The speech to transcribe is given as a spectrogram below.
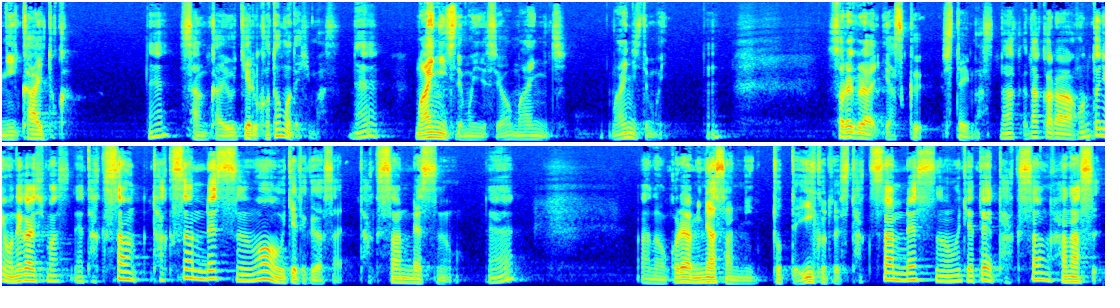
2回とか、ね、3回受けることもできます。ね、毎日でもいいですよ。毎日。毎日でもいい。ね。それぐらい安くしています。だから本当にお願いします。ね。たくさんたくさんレッスンを受けてください。たくさんレッスンを。ね。あのこれは皆さんにとっていいことです。たくさんレッスンを受けてたくさん話す。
